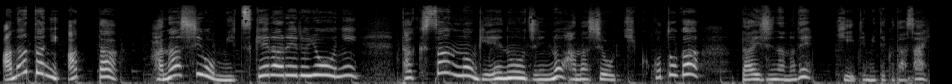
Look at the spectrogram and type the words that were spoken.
あなたに合った話を見つけられるようにたくさんの芸能人の話を聞くことが大事なので聞いてみてください。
